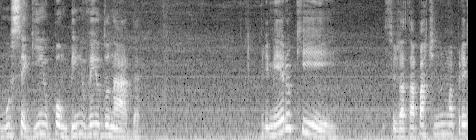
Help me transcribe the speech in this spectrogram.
o morceguinho, o pombinho veio do nada. Primeiro que você já está partindo de uma, pre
